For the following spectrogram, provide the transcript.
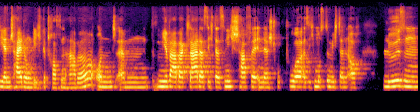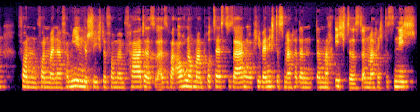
die Entscheidung, die ich getroffen habe. Und ähm, mir war aber klar, dass ich das nicht schaffe in der Struktur. Also ich musste mich dann auch lösen von, von meiner Familiengeschichte, von meinem Vater. Also, also war auch nochmal ein Prozess zu sagen, okay, wenn ich das mache, dann, dann mache ich das. Dann mache ich das nicht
